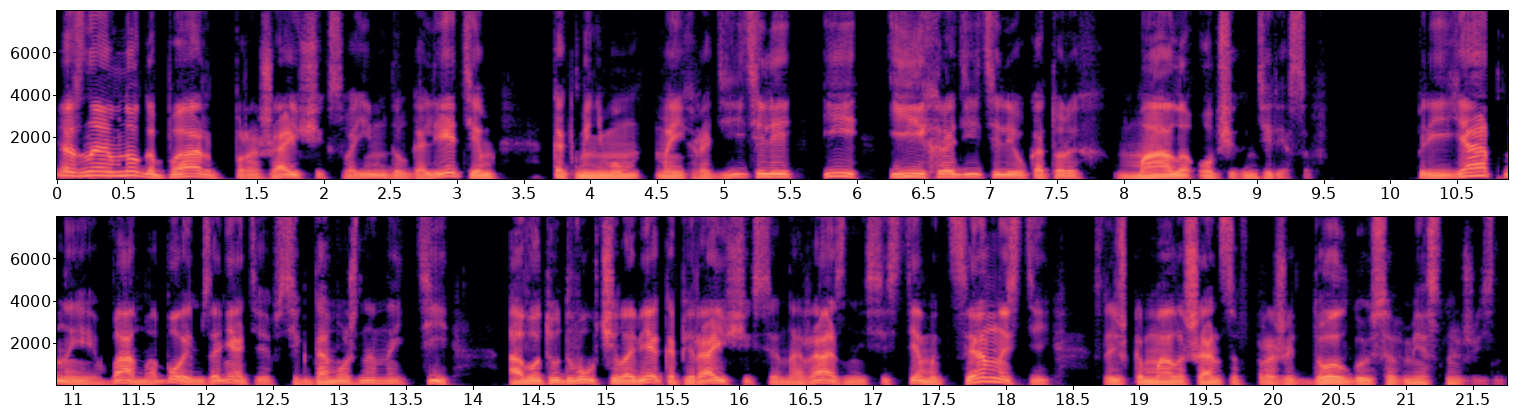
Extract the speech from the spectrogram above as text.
Я знаю много пар, поражающих своим долголетием, как минимум моих родителей и их родителей, у которых мало общих интересов. Приятные вам обоим занятия всегда можно найти – а вот у двух человек, опирающихся на разные системы ценностей, слишком мало шансов прожить долгую совместную жизнь.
